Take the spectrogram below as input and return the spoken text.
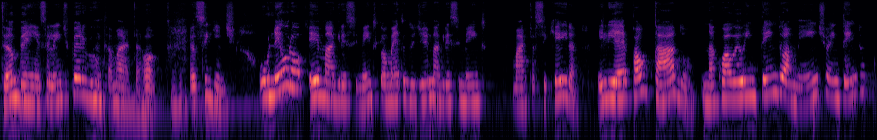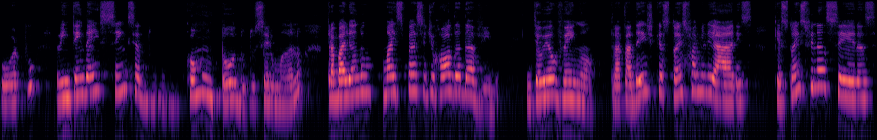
também, excelente pergunta, Marta. Ó, uhum. é o seguinte, O neuroemagrecimento, que é o método de emagrecimento Marta Siqueira, ele é pautado na qual eu entendo a mente, eu entendo o corpo, eu entendo a essência do, como um todo do ser humano, trabalhando uma espécie de roda da vida. Então eu venho tratar desde questões familiares, questões financeiras,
